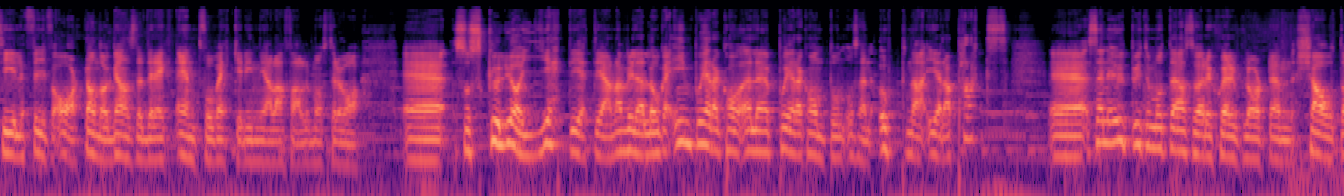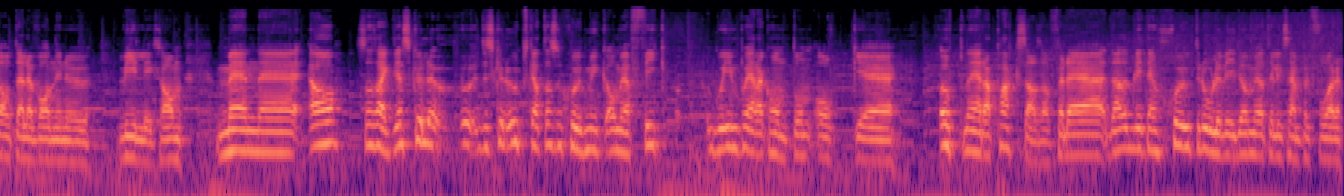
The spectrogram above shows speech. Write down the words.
till Fifa 18 då, ganska direkt, en, två veckor in i alla fall måste det vara. Eh, så skulle jag jätte, jättegärna vilja logga in på era, eller på era konton och sen öppna era packs. Eh, sen i utbyte mot det så är det självklart en shoutout eller vad ni nu vill liksom. Men eh, ja, som sagt, jag skulle, det skulle uppskattas så sjukt mycket om jag fick gå in på era konton och eh, öppna era packs alltså. För det, det hade blivit en sjukt rolig video om jag till exempel får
